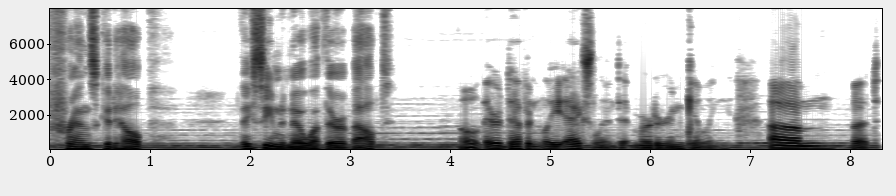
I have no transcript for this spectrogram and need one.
friends could help? They seem to know what they're about. Oh, they're definitely excellent at murder and killing. Um, but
